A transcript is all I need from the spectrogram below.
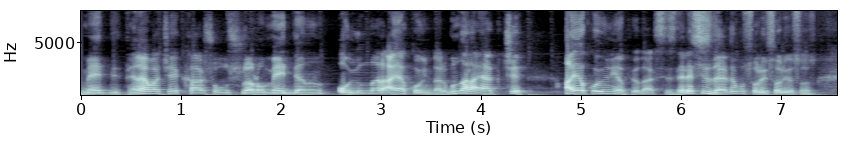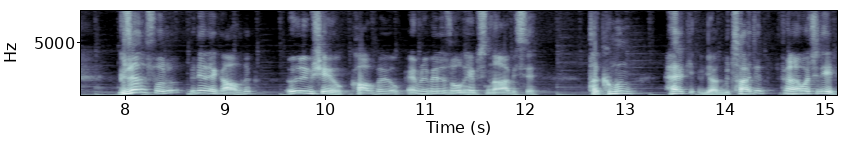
med- Fenerbahçe'ye karşı oluşturan o medyanın oyunlar, ayak oyunları. Bunlar ayakçı. Ayak oyunu yapıyorlar sizlere. Sizler de bu soruyu soruyorsunuz. Güzel soru. Bilerek aldık. Öyle bir şey yok. Kavga yok. Emre Belezoğlu hepsinin abisi. Takımın her ya sadece Fenerbahçe değil.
